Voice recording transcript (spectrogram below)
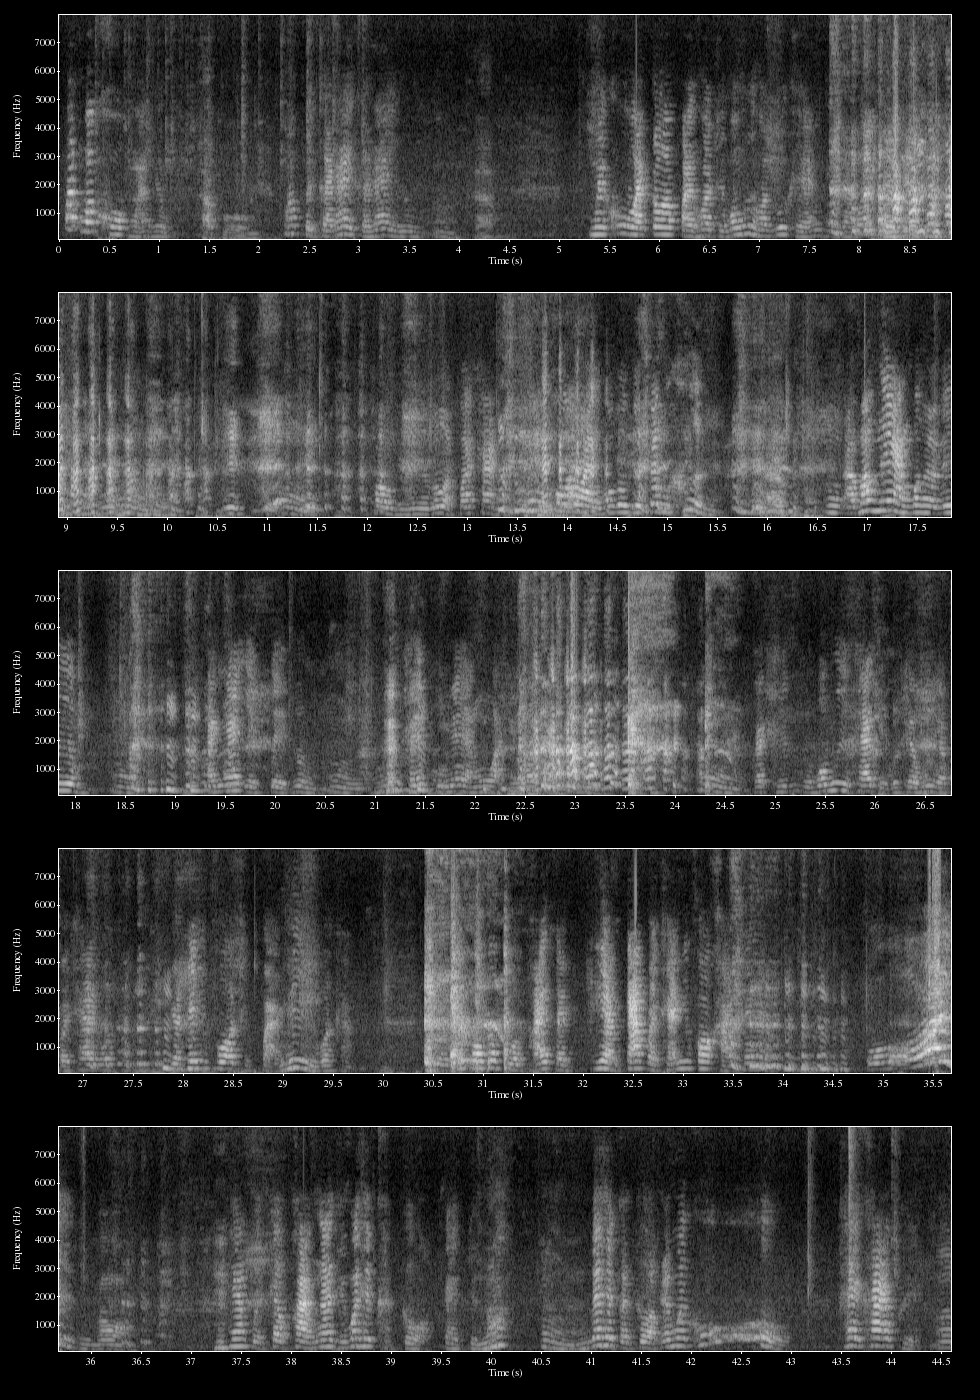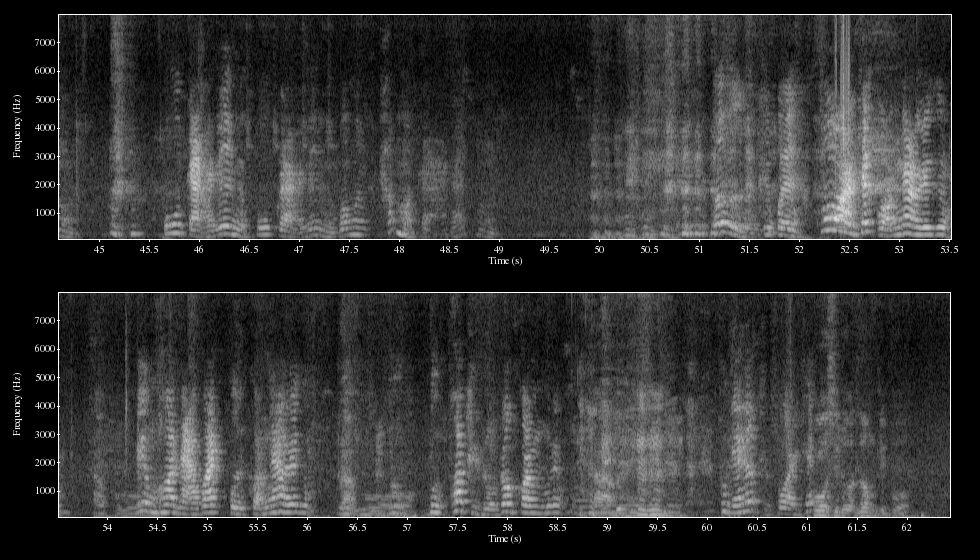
ปักว่าโคกมาอยู่ครับปูว่าเป็นกระได้ก็ได้อยู่อืม ครับไม่คู่ว่าตัวไปหัวถือว่ามือหัวดูแขนกันแล้วเฝ้าดีรวดว่าท่านเพราะอะไรมันก็จะเต็มขึ้นครับอืมเอามาแง่งบ้างละลืม อืมอันนี้เอกเป็ดลุงอืมมึงเทปกูแง่งหวานว่าอืมกระชิบกูว่ามือแค่สิกูเชียวมืออย่าไปใช้ว่าอย่าเทปพอสิบป่านี่ว่าค่ะเออที่พ่อก็ปวดภายกันเที่ยงจับไปแขนที่พ่อขาดแค่นั้นโอ้ยงอแง่เปิดเจ้าข้างง่ายถือว่าให้ขัดกรอบแต่ถึงเนาะอืมได้ให้ขัดกรอบแล้วเมื่อคู่แค่ข้าวเผือกอืม ปูจ่าเรื่องเนี่ยปูจ่าเรื่องเนี่ยว่ามันธรรมดานะอืมเออคือไปฟ้อนใช้กล่องเงาเลยก็ครับปูเรื่องพ่อหนาวัดเปิดกล่องเงาเลยก็ครับปูบุกพ่อถือโดดร่มก่อนมือแล้วครับผู้ใหญ่ก็ถือฟ้อนใช่ปูสิโดดลงดิปู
